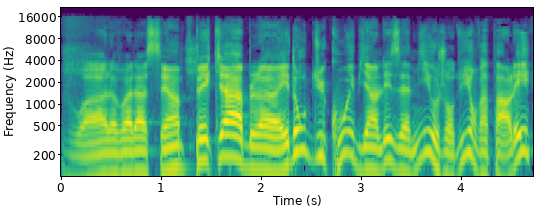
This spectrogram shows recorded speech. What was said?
Voilà, voilà, c'est impeccable. Et donc, du coup, eh bien, les amis, aujourd'hui, on va parler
